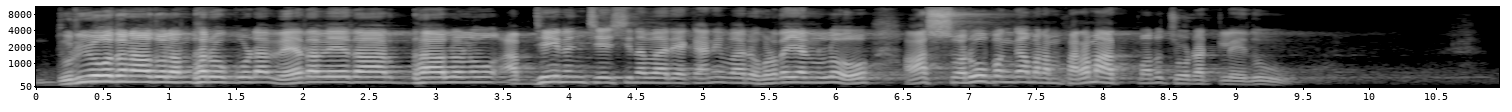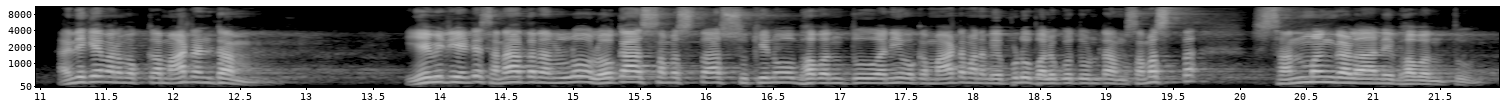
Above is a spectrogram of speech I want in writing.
దుర్యోధనాదులందరూ కూడా వేదవేదార్థాలను అధ్యయనం చేసిన వారే కానీ వారి హృదయంలో ఆ స్వరూపంగా మనం పరమాత్మను చూడట్లేదు. అందుకే మనం ఒక్క మాట అంటాం. ఏమిటి అంటే సనాతనంలో లోకా సమస్త సుఖినో భవంతు అని ఒక మాట మనం ఎప్పుడూ పలుకుతుంటాం. సమస్త సన్మంగళాన్ని భవంతు.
